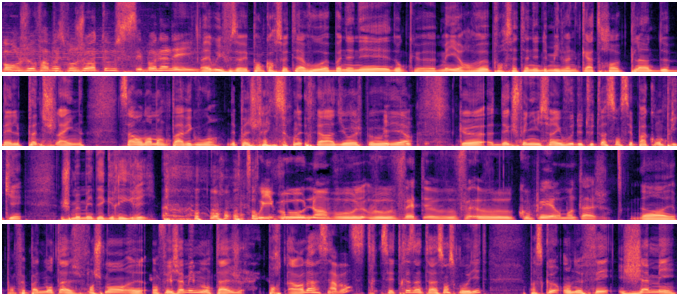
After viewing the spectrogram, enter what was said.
Bonjour Fabrice, bonjour à tous et bonne année. Ah oui, je vous avais pas encore souhaité à vous euh, bonne année, donc euh, meilleurs vœux pour cette année 2024, euh, plein de belles punchlines. Ça, on n'en manque pas avec vous. Hein. Des punchlines sur Nutri Radio, je peux vous dire que dès que je fais une émission avec vous, de toute façon, c'est pas compliqué. Je me mets des gris-gris. oui, vous, non, vous, vous faites, vous, vous coupez au montage. Non, on fait pas de montage. Franchement, on fait jamais de montage. Alors là, c'est ah très intéressant ce que vous dites, parce qu'on ne fait jamais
